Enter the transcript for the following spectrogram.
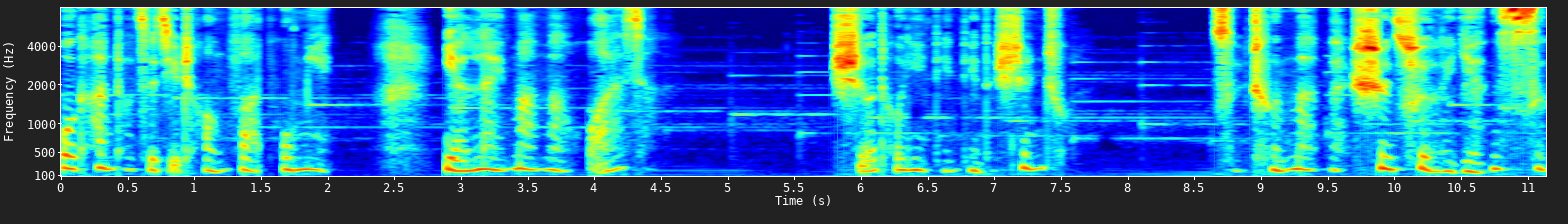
我看到自己长发扑面，眼泪慢慢滑下，舌头一点点的伸出来，嘴唇慢慢失去了颜色。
